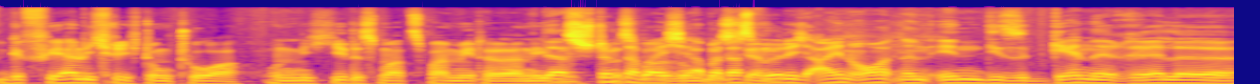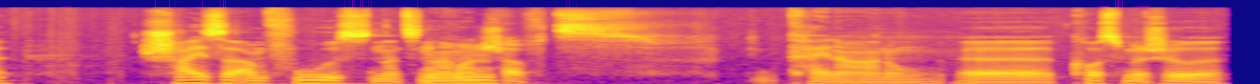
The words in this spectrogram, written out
gefährlich Richtung Tor und nicht jedes Mal zwei Meter daneben. Das stimmt, aber, war ich, so aber das würde ich einordnen in diese generelle Scheiße am Fuß, Nationalmannschafts, keine Ahnung, äh, kosmische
